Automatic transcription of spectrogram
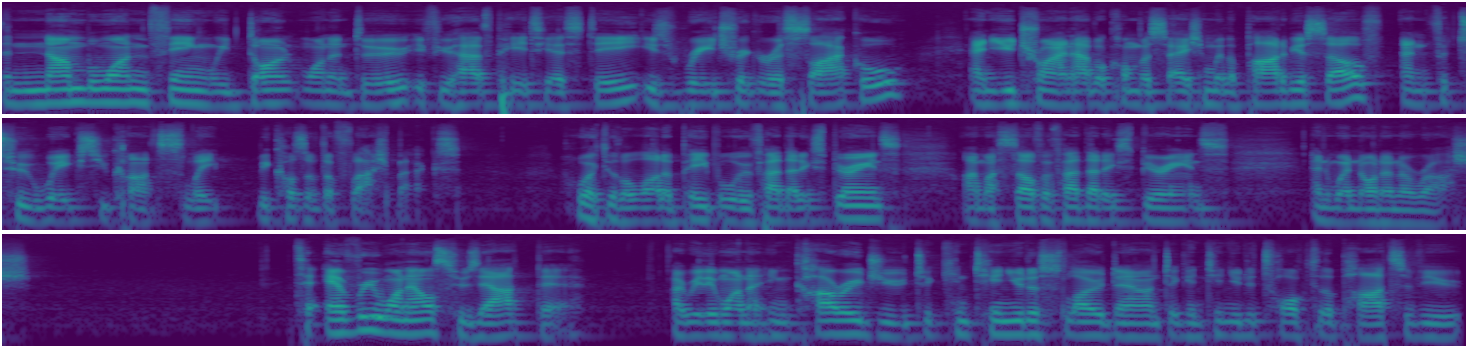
The number one thing we don't want to do if you have PTSD is re trigger a cycle and you try and have a conversation with a part of yourself, and for two weeks you can't sleep because of the flashbacks worked with a lot of people who've had that experience. I myself have had that experience, and we're not in a rush. To everyone else who's out there, I really want to encourage you to continue to slow down, to continue to talk to the parts of you.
